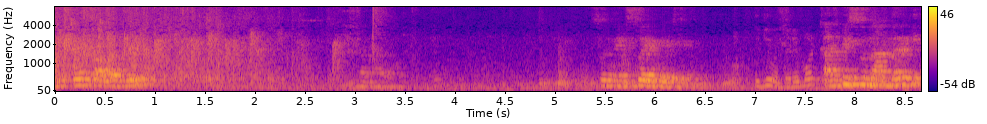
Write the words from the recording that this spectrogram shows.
request all of you so next slide చేయండి కనిపిస్తుంది అందరికి.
